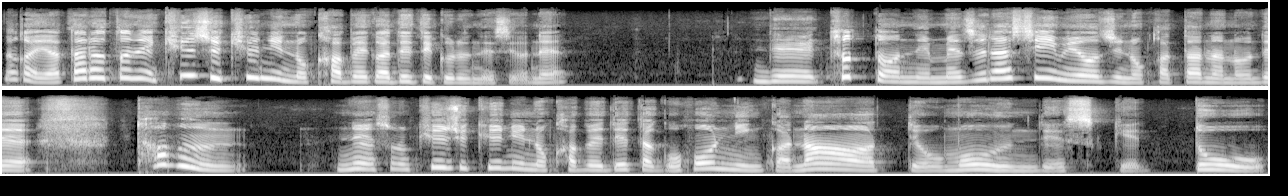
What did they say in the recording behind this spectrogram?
なんかやたらとね、99人の壁が出てくるんですよね。で、ちょっとね、珍しい名字の方なので、多分、ね、その99人の壁出たご本人かなって思うんですけど、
